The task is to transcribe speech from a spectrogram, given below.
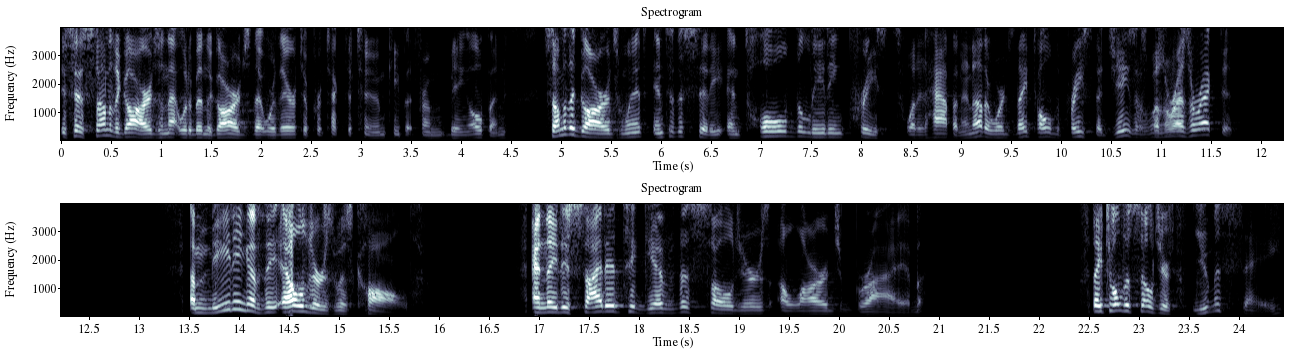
It says, Some of the guards, and that would have been the guards that were there to protect the tomb, keep it from being opened, some of the guards went into the city and told the leading priests what had happened. In other words, they told the priests that Jesus was resurrected. A meeting of the elders was called, and they decided to give the soldiers a large bribe. They told the soldiers, You must say,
